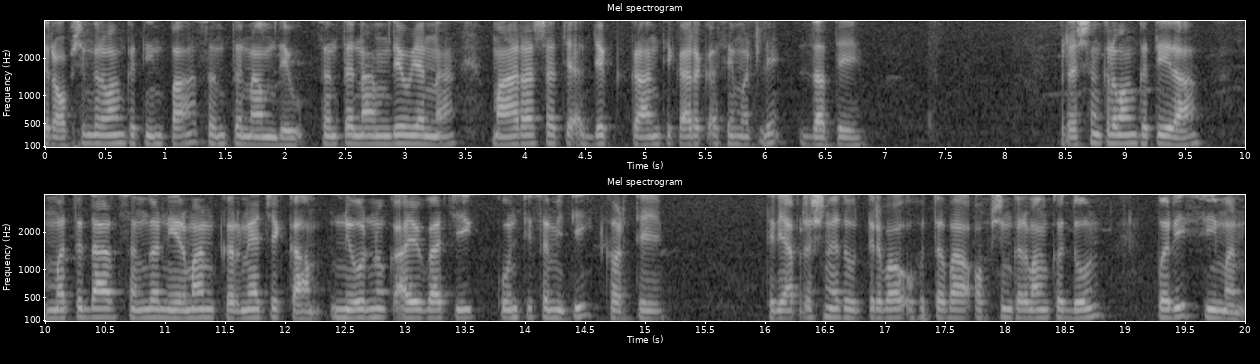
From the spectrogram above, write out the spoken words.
तर ऑप्शन क्रमांक तीन पहा संत नामदेव. संत नामदेव यांना महाराष्ट्राचे आद्य क्रांतिकारक असे म्हटले जाते. प्रश्न क्रमांक तेरा मतदार संघ निर्माण करण्याचे काम निवडणूक आयोगाची कोणती समिती करते? तर या प्रश्नाचं उत्तर बा होतं बा ऑप्शन क्रमांक दोन परिसीमन.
